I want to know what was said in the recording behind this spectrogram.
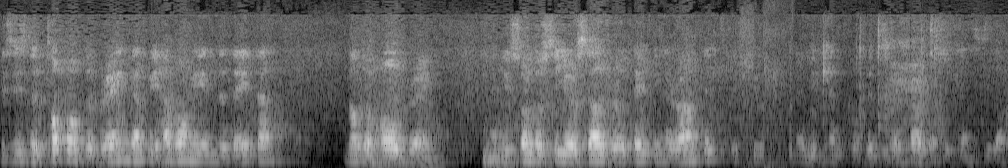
this is the top of the brain that we have only in the data, not the whole brain. And you sort of see yourself rotating around it. If you maybe can convince yourself that you can see that,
